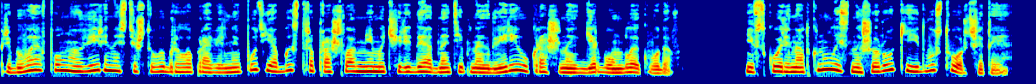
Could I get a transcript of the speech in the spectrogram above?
Пребывая в полной уверенности, что выбрала правильный путь, я быстро прошла мимо череды однотипных дверей, украшенных гербом Блэквудов, и вскоре наткнулась на широкие и двустворчатые.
